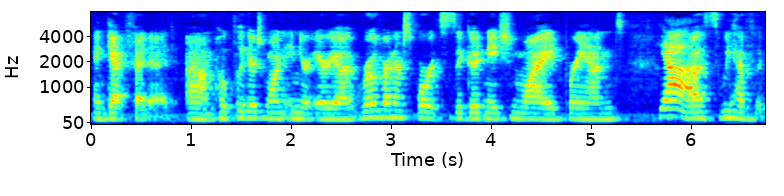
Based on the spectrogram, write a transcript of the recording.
and get fitted. Um, hopefully, there's one in your area. Roadrunner Sports is a good nationwide brand. Yeah. Us, we have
